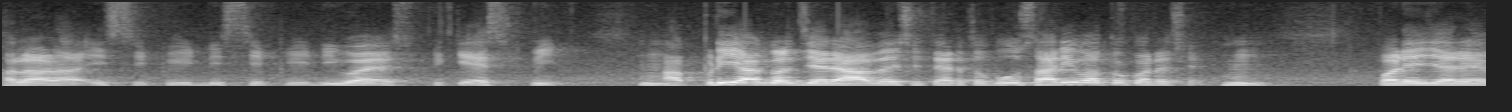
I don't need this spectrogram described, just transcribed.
ફલાણા એસીપી ડીસીપી ડીવાયએસપી કે એસપી આપણી આગળ જ્યારે આવે છે ત્યારે તો બહુ સારી વાતો કરે છે. પણ એ જ્યારે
